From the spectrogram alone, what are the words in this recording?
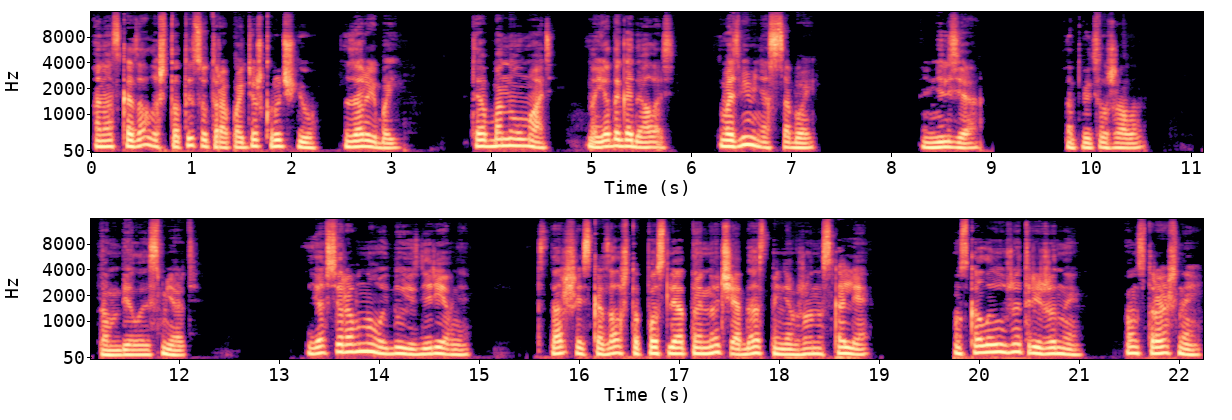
Она сказала, что ты с утра пойдешь к ручью, за рыбой. Ты обманул мать, но я догадалась. Возьми меня с собой». «Нельзя», — ответил Жало. «Там белая смерть». «Я все равно уйду из деревни. Старший сказал, что после одной ночи отдаст меня в жены скале. У скалы уже три жены. Он страшный.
